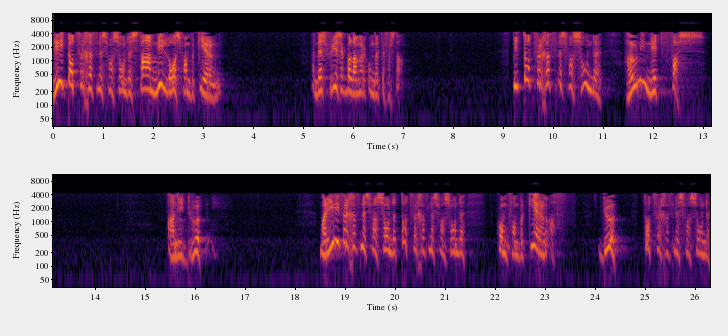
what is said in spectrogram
Hierdie tot vergifnis van sonde staan nie los van bekering nie. En dis vreeslik belangrik om dit te verstaan. Die tot vergifnis van sonde hou nie net vas aan die doop nie. Maar hierdie vergifnis van sonde tot vergifnis van sonde kom van bekering af. Doop tot vergifnis van sonde.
